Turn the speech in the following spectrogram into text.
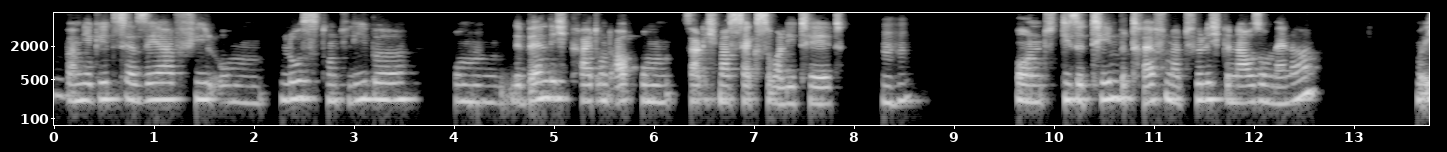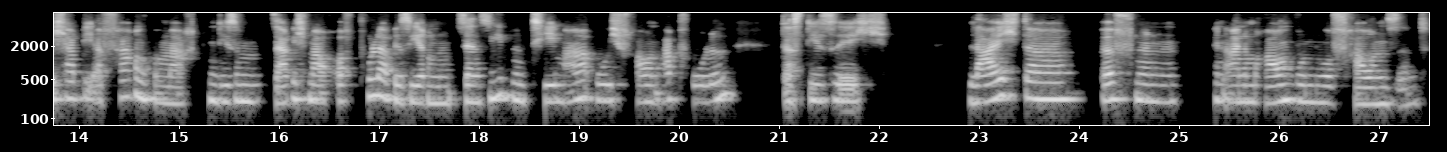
Bei mir geht es ja sehr viel um Lust und Liebe, um Lebendigkeit und auch um, sage ich mal, Sexualität. Mhm. Und diese Themen betreffen natürlich genauso Männer. Nur ich habe die Erfahrung gemacht in diesem, sage ich mal, auch oft polarisierenden, sensiblen Thema, wo ich Frauen abhole, dass die sich leichter öffnen in einem Raum, wo nur Frauen sind.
